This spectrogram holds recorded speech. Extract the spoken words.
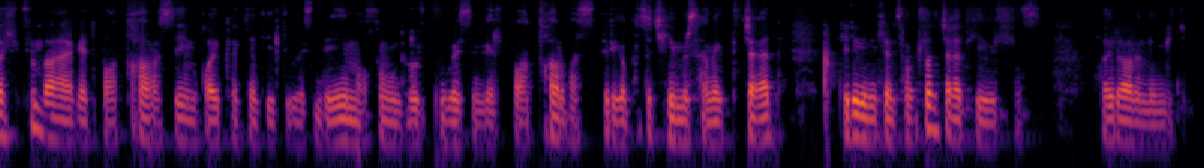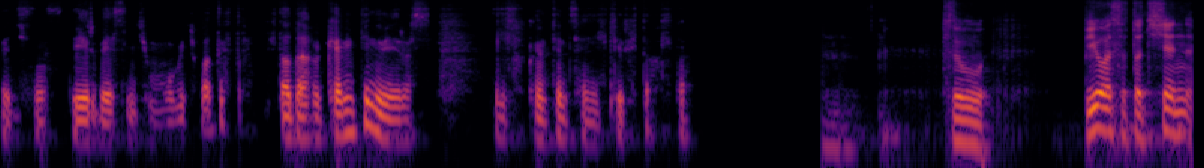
болцсон байгаа гэд бодохоор бас ийм гоё контент хийдэг байсан. Тэгээ ийм олон хүнд хүрдэг байсан гэж бодохоор бас тэрийг буцаж хиймэр санагдаж байгаад тэрийг нэлээд цоглуулж байгаад хийвэл бас хоёр оронд ингэж байжсанс дээр байсан ч юм уу гэж бодогдох. Тэгэхдээ одоо яг карантин үеэр бас хэлэх контент сайн их хэрэгтэй байна л та. Зөв би бас одоо жишээ нь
